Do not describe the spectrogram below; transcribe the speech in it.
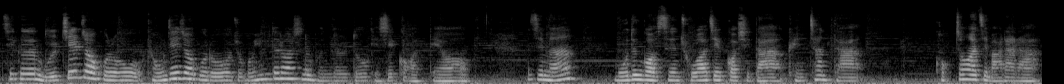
지금 물질적으로, 경제적으로 조금 힘들어 하시는 분들도 계실 것 같아요. 하지만 모든 것은 좋아질 것이다. 괜찮다. 걱정하지 말아라.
